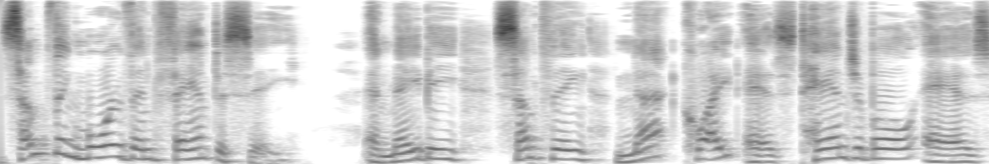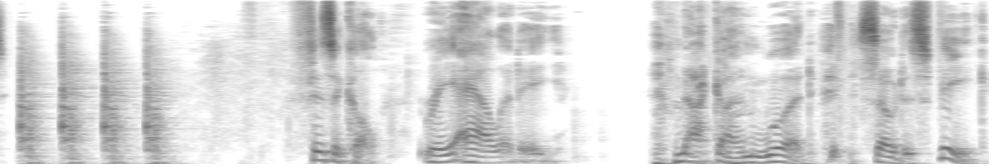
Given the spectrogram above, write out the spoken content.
something more than fantasy and maybe something not quite as tangible as physical reality. Knock on wood, so to speak.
